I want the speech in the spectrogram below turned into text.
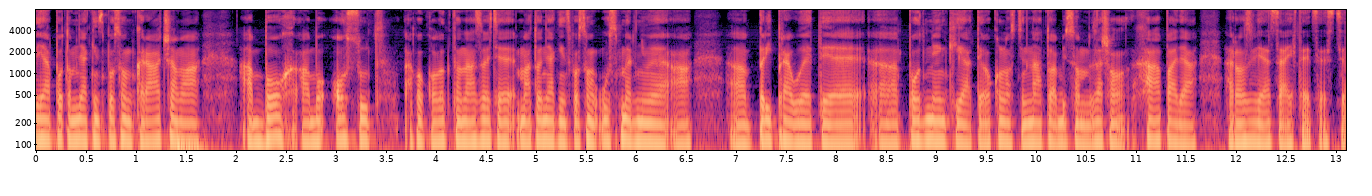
ja potom nejakým spôsobom kráčam a, a Boh alebo osud, akokoľvek to nazvete, ma to nejakým spôsobom usmerňuje a, a pripravuje tie podmienky a tie okolnosti na to, aby som začal chápať a rozvíjať sa aj v tej ceste.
